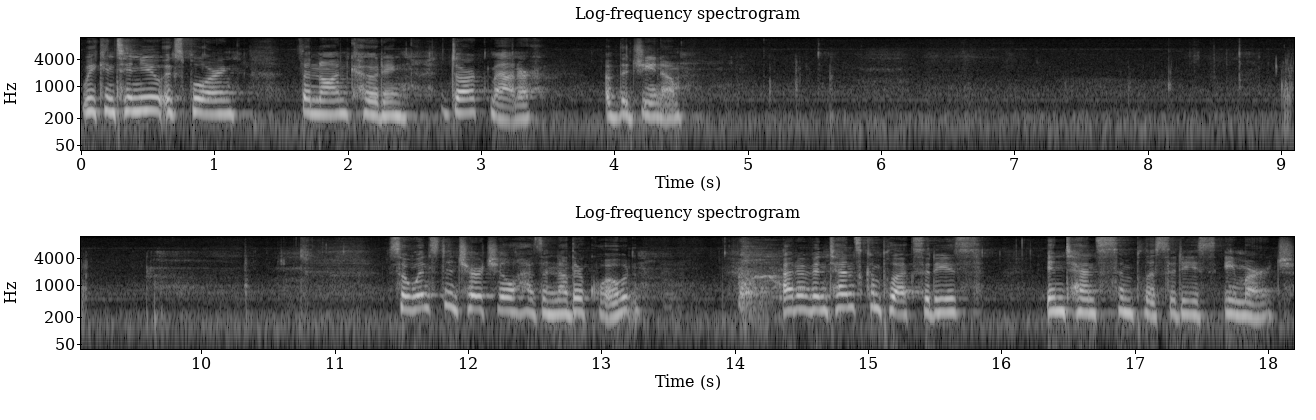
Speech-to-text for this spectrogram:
we continue exploring the non-coding dark matter of the genome. So Winston Churchill has another quote, out of intense complexities, intense simplicities emerge.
